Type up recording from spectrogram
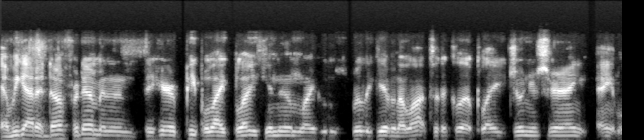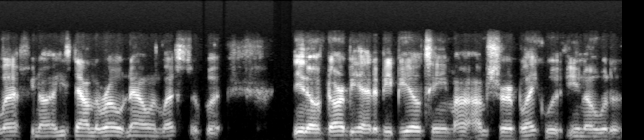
and we got it done for them, and then to hear people like Blake and them, like who's really giving a lot to the club, play juniors here ain't ain't left. You know, he's down the road now in Leicester, but you know, if Derby had a BBL team, I, am sure Blake would, you know, would have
